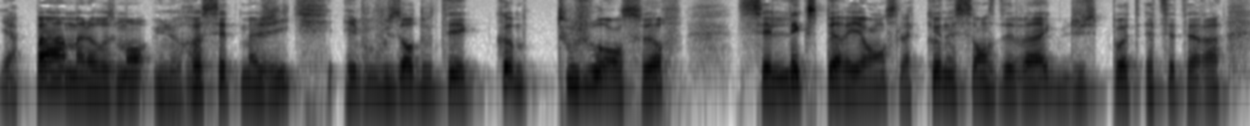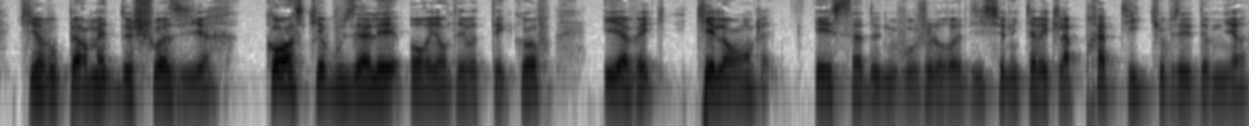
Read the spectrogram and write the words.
Il n'y a pas malheureusement une recette magique et vous vous en doutez, comme toujours en surf, c'est l'expérience, la connaissance des vagues, du spot, etc. qui va vous permettre de choisir quand est-ce que vous allez orienter votre take-off et avec quel angle? Et ça, de nouveau, je le redis, ce n'est qu'avec la pratique que vous allez devenir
